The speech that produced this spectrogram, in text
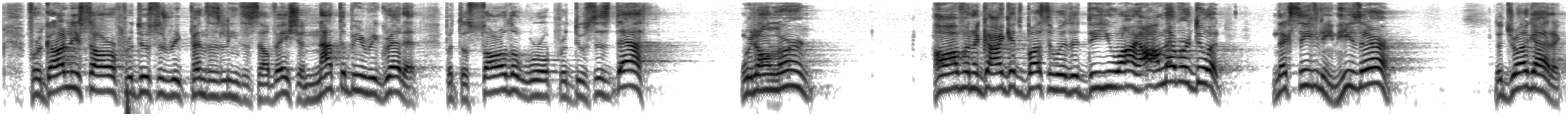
For godly sorrow produces repentance leading to salvation, not to be regretted, but the sorrow of the world produces death. We don't learn. How often a guy gets busted with a DUI? I'll never do it. Next evening, he's there. The drug addict,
